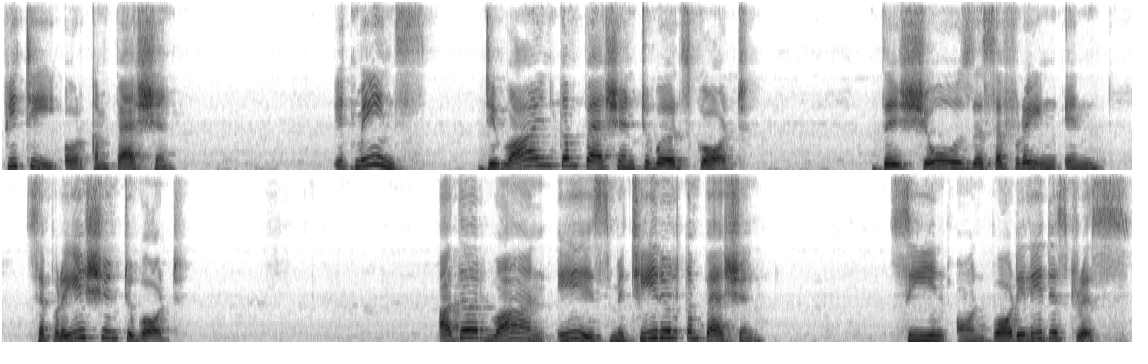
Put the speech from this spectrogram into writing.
pity or compassion. It means divine compassion towards God. This shows the suffering in separation to God. Other one is material compassion, seen on bodily distress.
